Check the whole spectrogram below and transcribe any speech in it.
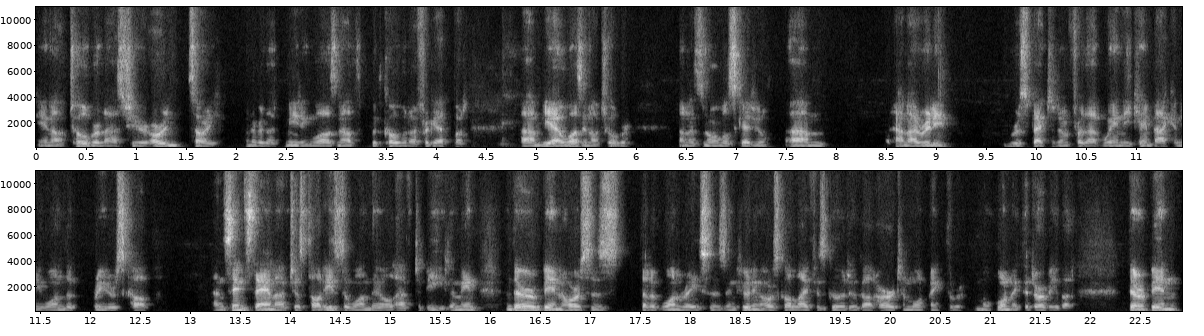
in October last year, or in sorry, whenever that meeting was now with COVID, I forget, but um, yeah, it was in October on its normal schedule. Um, and I really respected him for that win. He came back and he won the Breeders' Cup. And since then, I've just thought he's the one they all have to beat. I mean, there have been horses that have won races, including a horse called Life is Good, who got hurt and won't make the won't make the Derby. But there have been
